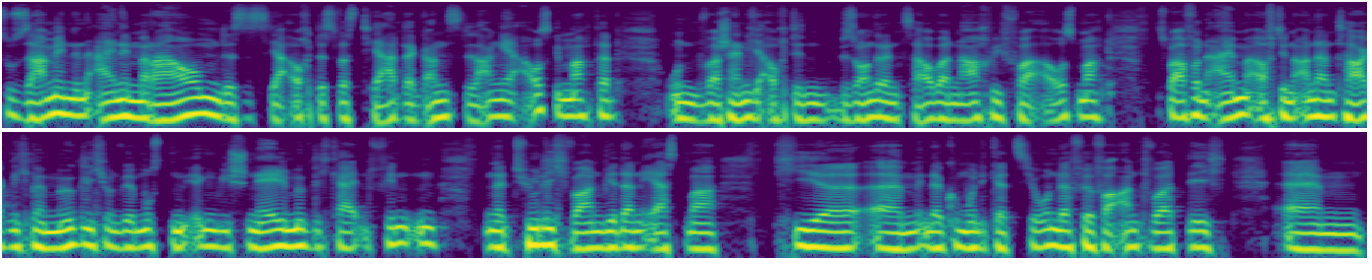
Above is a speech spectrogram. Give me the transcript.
zusammen in einem Raum. Das ist ja auch das, was Theater ganz lange ausgemacht hat und wahrscheinlich auch den besonderen Zauber nach wie vor ausmacht. Es war von einem auf den anderen Tag nicht mehr möglich und wir mussten irgendwie schnell Möglichkeiten finden. Natürlich waren wir dann erstmal hier ähm, in der Kommunikation dafür verantwortlich. Ähm,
